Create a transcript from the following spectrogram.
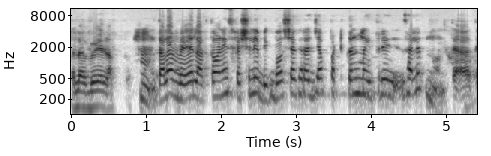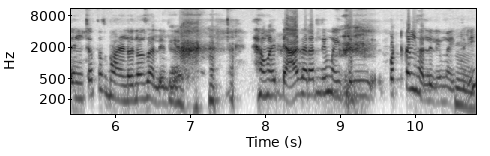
त्याला वेळ लागतो. त्याला वेळ लागतो आणि स्पेशली बिग बॉसच्या घरात ज्या पटकन मैत्री झाल्यात ना त्या त्यांच्यातच भांडणं झालेली आहे त्यामुळे त्या घरातली मैत्री पटकन झालेली मैत्री.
